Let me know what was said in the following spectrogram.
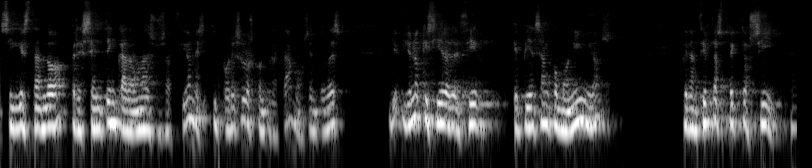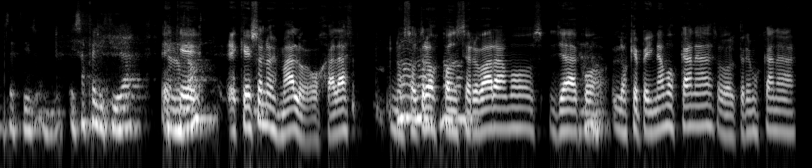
sigue estando presente en cada una de sus acciones y por eso los contratamos. Entonces, yo, no quisiera decir que piensan como niños, pero en cierto aspecto sí. Es decir, esa felicidad. Es que, es que eso no es malo. Ojalá nosotros conserváramos ya con los que peinamos canas o tenemos canas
